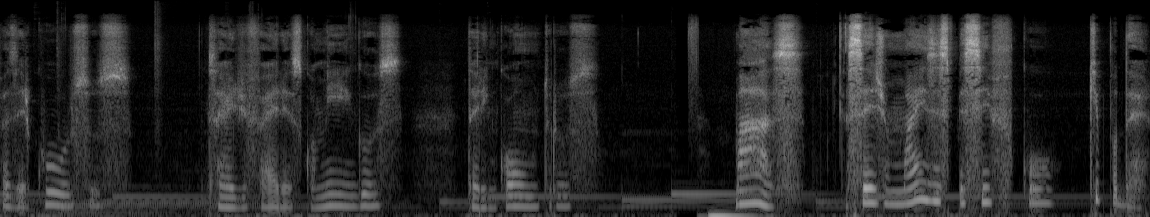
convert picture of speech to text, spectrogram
fazer cursos, sair de férias com amigos, ter encontros. Mas seja o mais específico que puder.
